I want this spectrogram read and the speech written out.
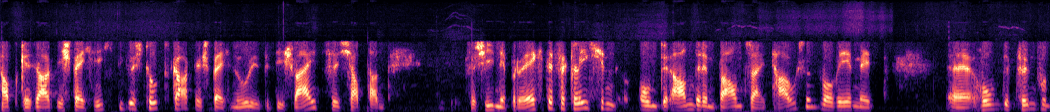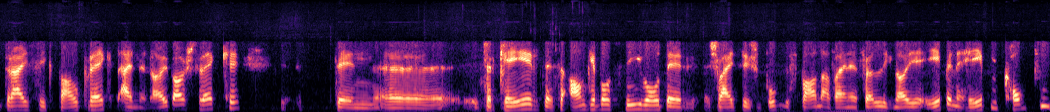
Habe gesagt, ich spreche nicht über Stuttgart, ich spreche nur über die Schweiz. Ich habe dann verschiedene Projekte verglichen, unter anderem Bahn 2000, wo wir mit äh, 135 Bauprojekten eine Neubaustrecke den äh, Verkehr, das Angebotsniveau der Schweizerischen Bundesbahn auf eine völlig neue Ebene heben konnten.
